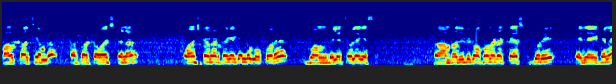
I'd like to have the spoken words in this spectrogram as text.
বাল্ব পাচ্ছি আমরা, তারপর একটা ওয়েস্টার্নার ওয়েস্টার্নার থেকে কিন্তু উপরে বং বেলে চলে গেছে। তো আমরা যদি কখনো এটা টেস্ট করি, এই যে এখানে,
